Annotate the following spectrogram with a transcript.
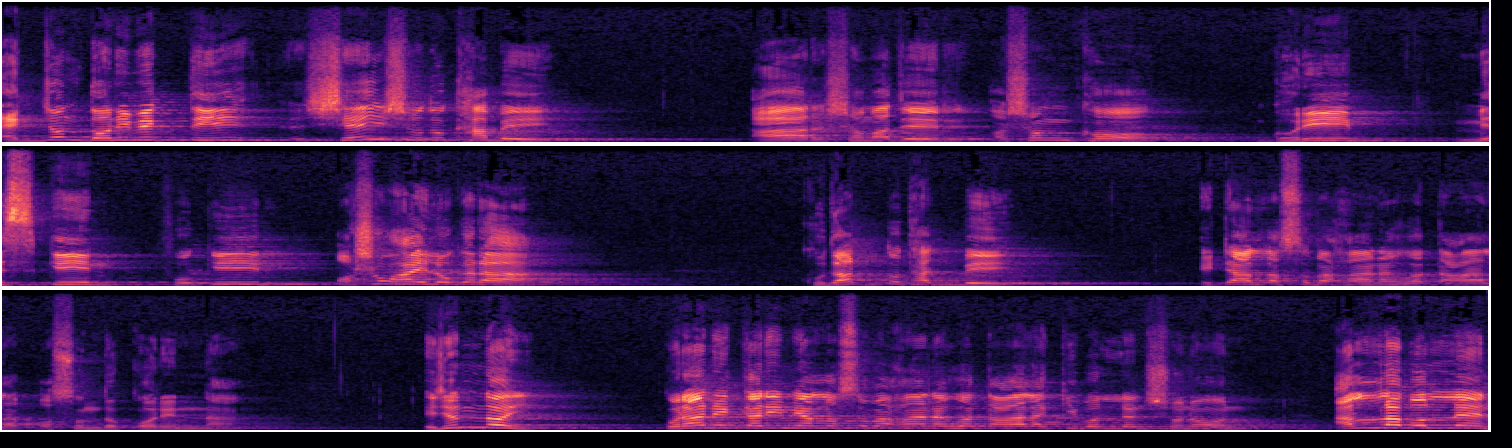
একজন ধনী ব্যক্তি, সেই শুধু খাবে। আর সমাজের অসংখ্য গরিব, মিসকিন, ফকির, অসহায় লোকেরা ক্ষুধার্ত থাকবে। এটা আল্লাহ তাআলা পছন্দ করেন না। এজন্যই কোরআনে কারিমে আল্লাহ তাআলা কি বললেন শুনুন। আল্লাহ বললেন,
